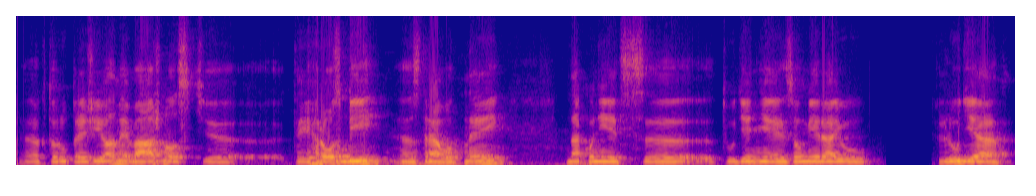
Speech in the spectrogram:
ktorú prežívame, vážnosť tej hrozby zdravotnej. Nakoniec tu denne zomierajú ľudia,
